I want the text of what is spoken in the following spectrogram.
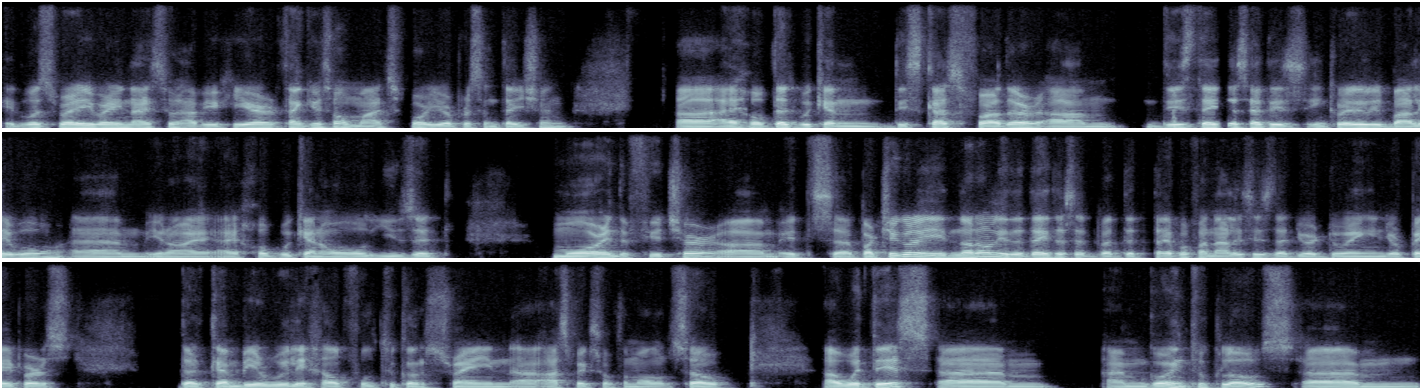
it was very very nice to have you here. Thank you so much for your presentation. Uh, I hope that we can discuss further. Um, this data set is incredibly valuable. Um, you know, I, I hope we can all use it more in the future. Um, it's uh, particularly not only the data set, but the type of analysis that you're doing in your papers that can be really helpful to constrain uh, aspects of the model. So uh, with this, um, I'm going to close. Um,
